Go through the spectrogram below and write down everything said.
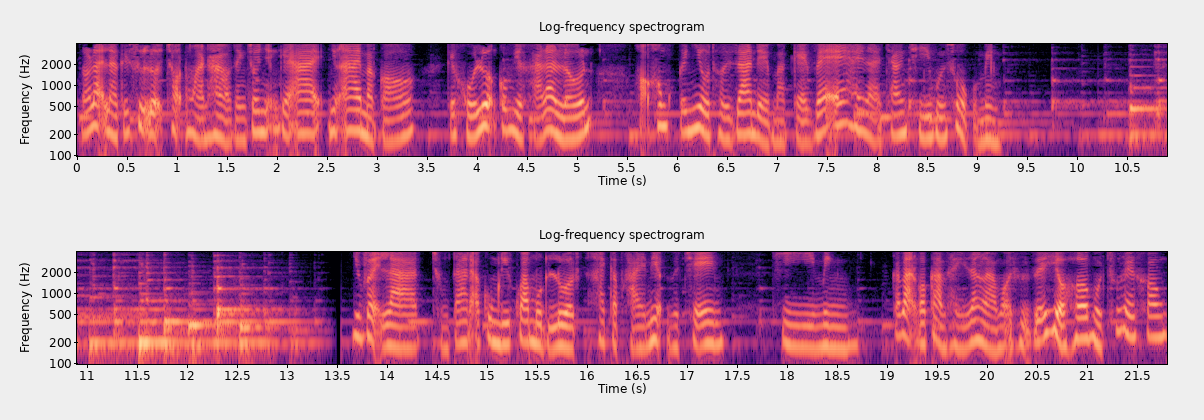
nó lại là cái sự lựa chọn hoàn hảo dành cho những cái ai, những ai mà có cái khối lượng công việc khá là lớn. Họ không có cái nhiều thời gian để mà kẻ vẽ hay là trang trí cuốn sổ của mình. Như vậy là chúng ta đã cùng đi qua một lượt hai cặp khái niệm về trên thì mình, các bạn có cảm thấy rằng là mọi thứ dễ hiểu hơn một chút hay không?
